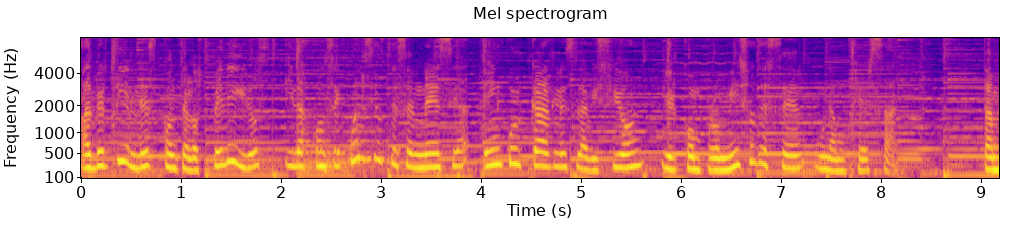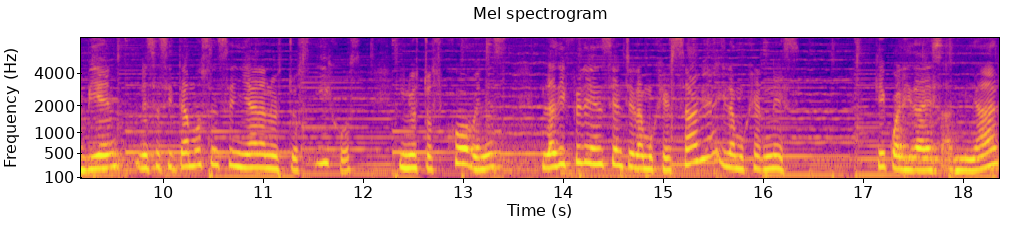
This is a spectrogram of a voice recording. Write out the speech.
Advertirles contra los peligros y las consecuencias de ser necia e inculcarles la visión y el compromiso de ser una mujer sabia. También necesitamos enseñar a nuestros hijos y nuestros jóvenes la diferencia entre la mujer sabia y la mujer necia, qué cualidades admirar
